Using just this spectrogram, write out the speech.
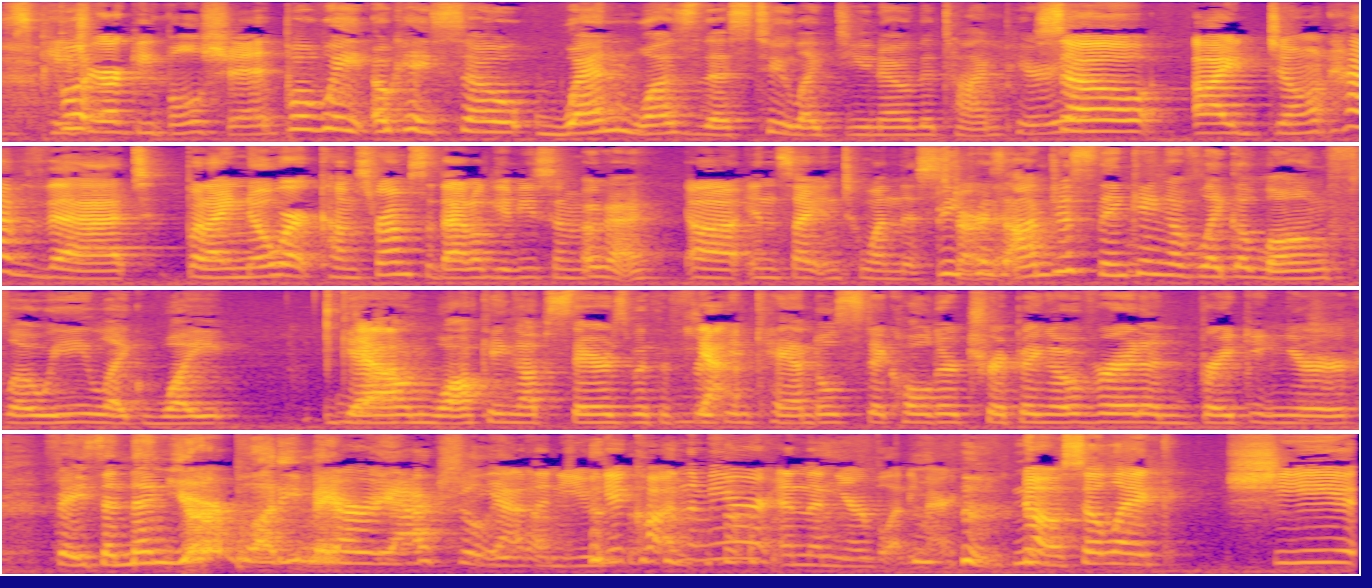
this patriarchy bullshit. But wait, okay, so when was this too? Like, do you know the time period? So I don't have that, but I know where it comes from, so that'll give you some okay. uh, insight into when this started. Because I'm just thinking of like a long, flowy, like white gown walking upstairs with a Yeah. freaking candlestick holder, tripping over it and breaking your face, and then you're Bloody Mary, actually. yeah, No. then you get caught in the mirror, and then you're Bloody Mary. No, so like she,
